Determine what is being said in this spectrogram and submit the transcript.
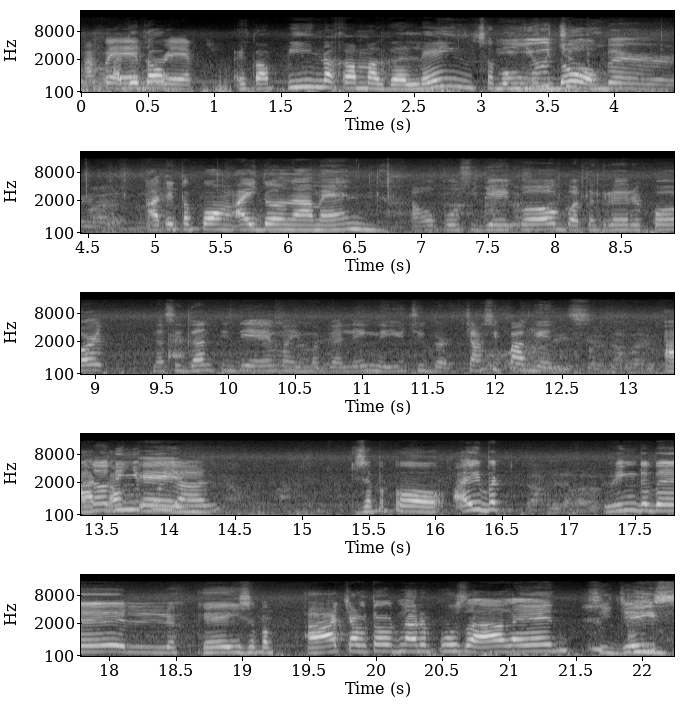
A At ito, favorite. ito ang pinakamagaling sa buong mundo. YouTuber. At ito po ang idol namin. Ako po si Jacob at nagre-report na si Dan TDM ay magaling na YouTuber. Tsaka si Pagens. At Panoodin niyo po okay. yan. Isa pa po. Ay, ba't? Ring the bell. Okay, isa pa. At shoutout na rin po sa akin. Si JC.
